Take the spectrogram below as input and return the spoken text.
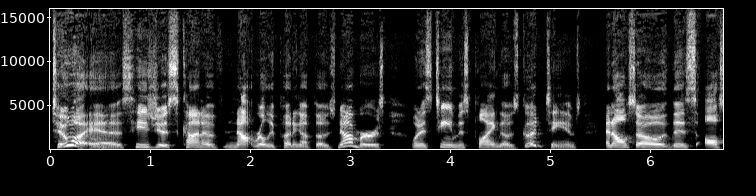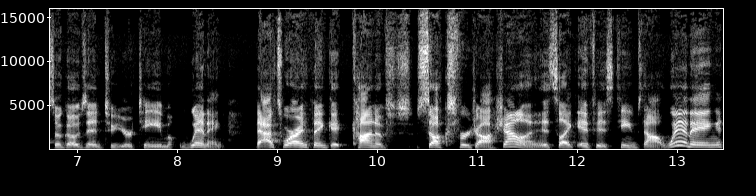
Tua is. He's just kind of not really putting up those numbers when his team is playing those good teams. And also, this also goes into your team winning. That's where I think it kind of sucks for Josh Allen. It's like if his team's not winning,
